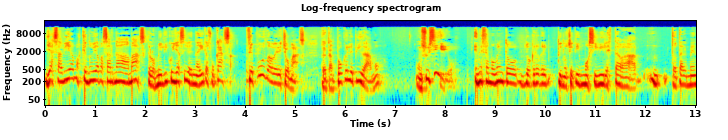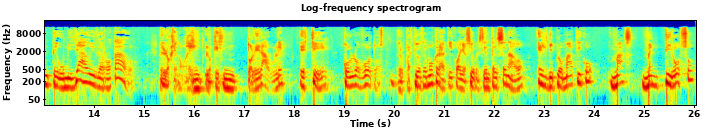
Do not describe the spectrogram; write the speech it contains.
ya sabíamos que no iba a pasar nada más, que los milicos ya se iban a ir a su casa. Se pudo haber hecho más, pero tampoco le pidamos un suicidio. En ese momento yo creo que el pinochetismo civil estaba mm, totalmente humillado y derrotado. Lo que, no es, lo que es intolerable es que con los votos de los partidos democráticos haya sido presidente del Senado el diplomático más mentiroso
